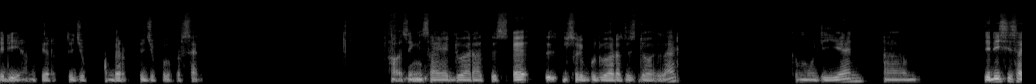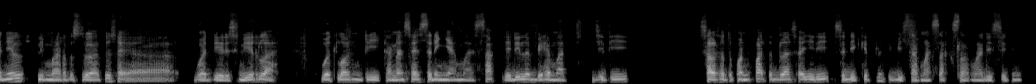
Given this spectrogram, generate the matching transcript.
Jadi hampir 7 hampir 70 persen. Housing saya 200 eh 1.200 dolar. Kemudian um, jadi sisanya 500 dolar itu saya buat diri sendiri lah, buat laundry karena saya seringnya masak jadi lebih hemat. Jadi salah satu manfaat adalah saya jadi sedikit lebih bisa masak selama di sini.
